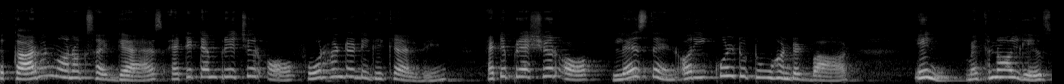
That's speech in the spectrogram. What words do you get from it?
the carbon monoxide gas at a temperature of 400 degree Kelvin at a pressure of less than or equal to 200 bar in methanol gives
